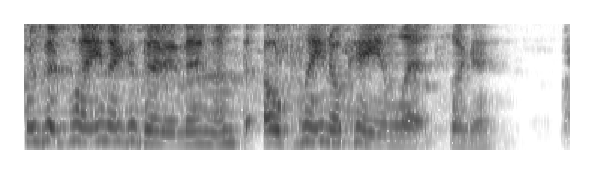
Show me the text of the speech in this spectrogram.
Was it plain? Because I didn't. Oh, plain, okay, and let's. Okay.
